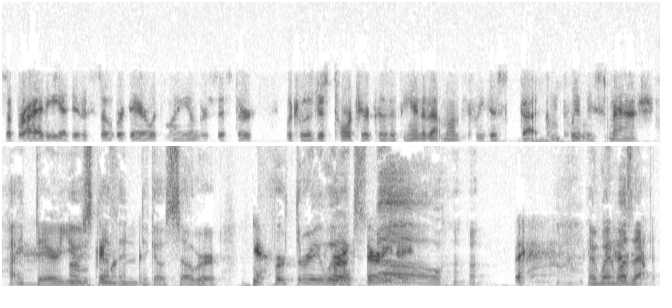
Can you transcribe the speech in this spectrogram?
sobriety. I did a sober dare with my younger sister, which was just torture because at the end of that month we just got completely smashed. I dare you, Um, Stephan, to go sober Yeah. for three weeks. 30 no! and when was that?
